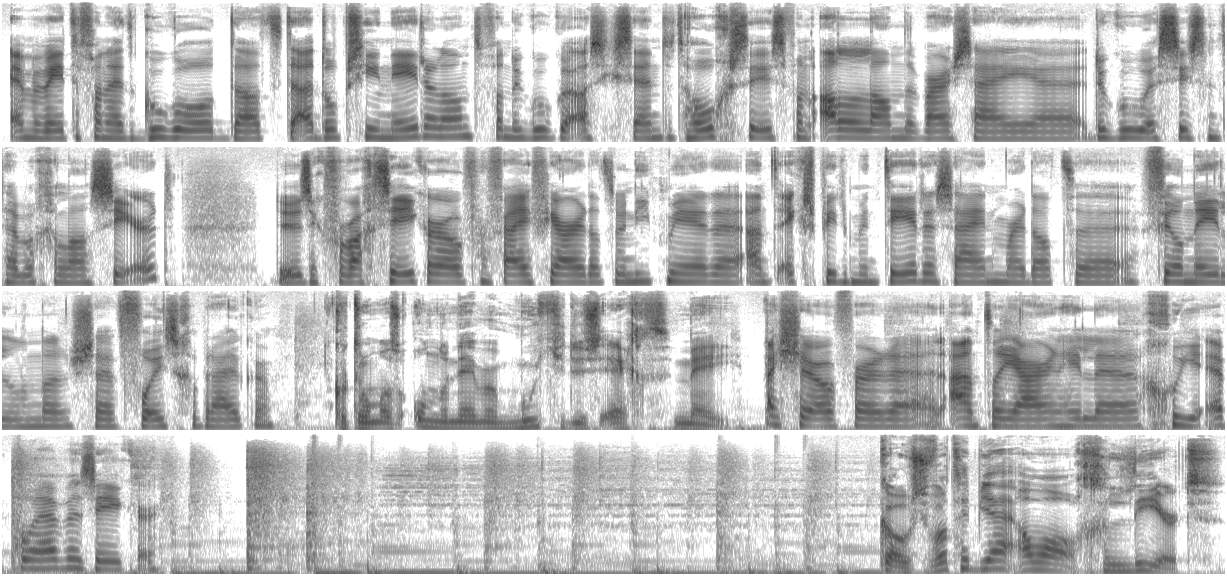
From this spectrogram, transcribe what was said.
en we weten vanuit Google dat de adoptie in Nederland van de Google Assistent het hoogste is van alle landen waar zij uh, de Google Assistant hebben gelanceerd. Dus ik verwacht zeker over vijf jaar dat we niet meer aan het experimenteren zijn, maar dat veel Nederlanders voice gebruiken. Kortom, als ondernemer moet je dus echt mee. Als je over een aantal jaar een hele goede app wil hebben, zeker. Koos, wat heb jij allemaal geleerd?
